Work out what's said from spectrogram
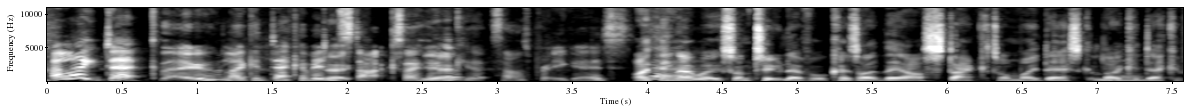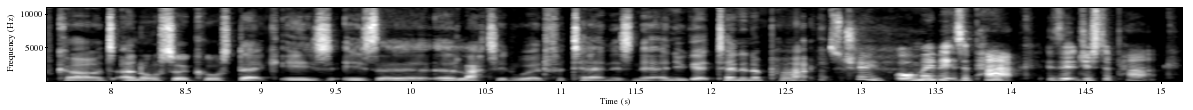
I like deck though, like a deck of Deck, Instax. I think yeah. that sounds pretty good. I think that works on two level because they are stacked on my desk like a deck of cards, and also, of course, deck is is a, a Latin word for ten, isn't it? And you get ten in a pack. That's true. Or maybe it's a pack. Is it just a pack?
